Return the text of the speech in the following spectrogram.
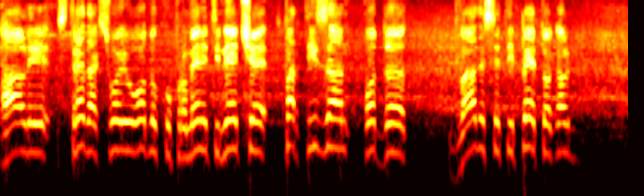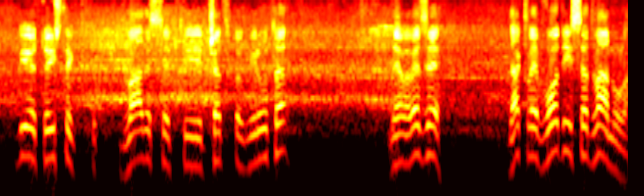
ali Stredak svoju odluku promeniti neće. Partizan od 25. ali bio je to istek 24. minuta. Nema veze. Dakle, vodi sa 2-0.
